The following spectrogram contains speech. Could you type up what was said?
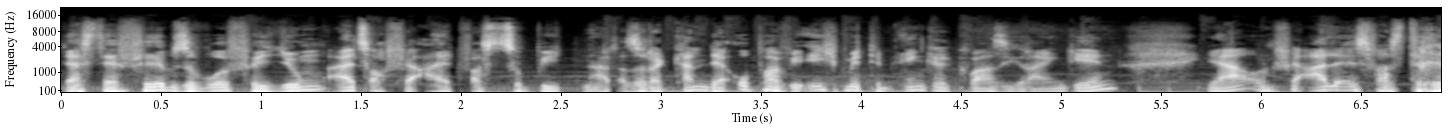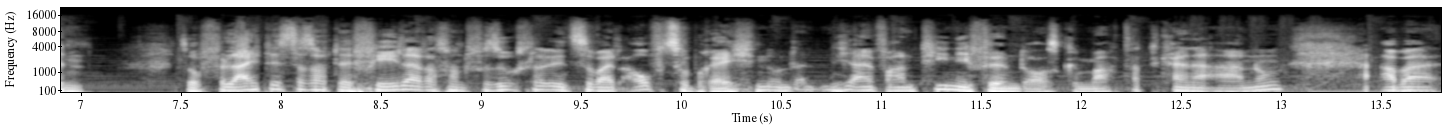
dass der Film sowohl für jung als auch für alt was zu bieten hat. Also da kann der Opa wie ich mit dem Enkel quasi reingehen, ja, und für alle ist was drin. So, vielleicht ist das auch der Fehler, dass man versucht hat, ihn zu weit aufzubrechen und nicht einfach einen Teenie-Film draus gemacht hat, keine Ahnung. Aber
